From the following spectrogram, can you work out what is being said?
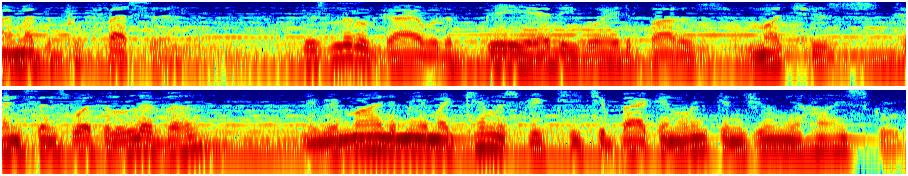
I met the professor. He was a little guy with a beard. He weighed about as much as ten cents worth of liver. He reminded me of my chemistry teacher back in Lincoln Junior High School.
